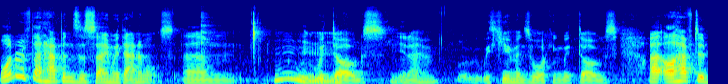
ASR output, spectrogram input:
I wonder if that happens the same with animals, um, Hmm. with dogs. You know, with humans walking with dogs. I, I'll have to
